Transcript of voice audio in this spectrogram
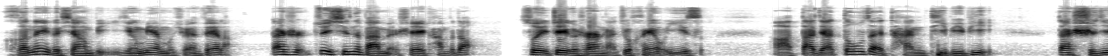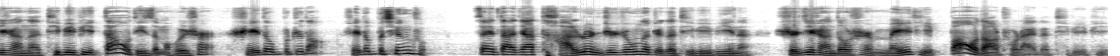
和那个相比已经面目全非了。但是最新的版本谁也看不到，所以这个事儿呢就很有意思啊。大家都在谈 TPP，但实际上呢，TPP 到底怎么回事儿，谁都不知道，谁都不清楚。在大家谈论之中的这个 TPP 呢，实际上都是媒体报道出来的 TPP，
